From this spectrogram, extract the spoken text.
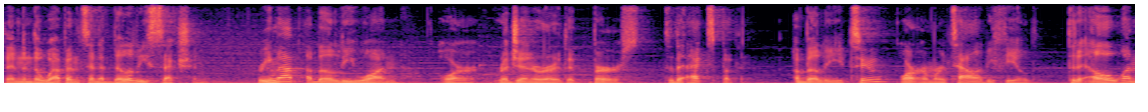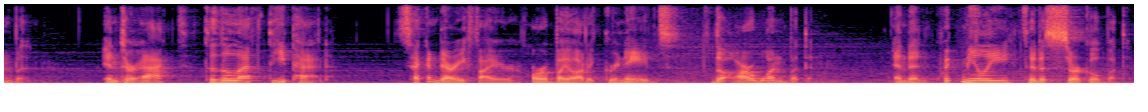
Then in the weapons and abilities section, remap ability 1 or Regenerative Burst to the X button, Ability 2 or Immortality Field to the L1 button, Interact to the left D-pad, Secondary Fire or Biotic Grenades to the R1 button, and then Quick Melee to the Circle button.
